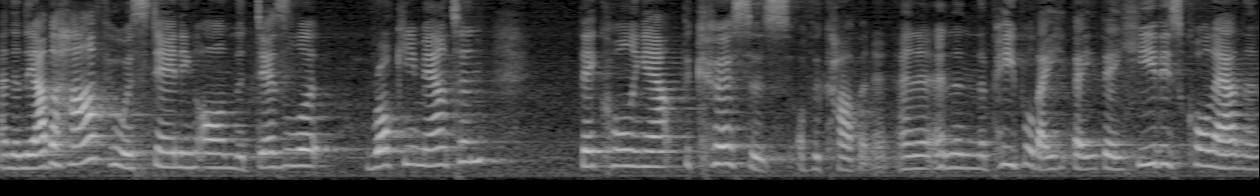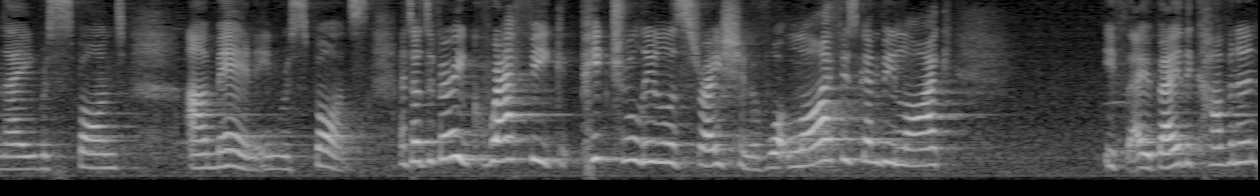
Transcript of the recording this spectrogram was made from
And then the other half, who are standing on the desolate, rocky mountain, they're calling out the curses of the covenant. And, and then the people, they, they, they hear this call out and then they respond, Amen, in response. And so it's a very graphic, pictorial illustration of what life is going to be like if they obey the covenant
